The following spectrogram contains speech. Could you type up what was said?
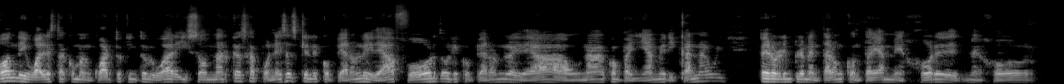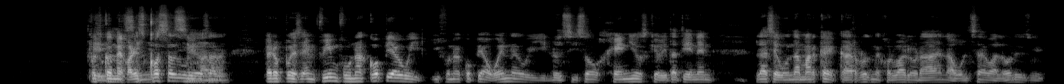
Honda igual está como en cuarto o quinto lugar, y son marcas japonesas que le copiaron la idea a Ford o le copiaron la idea a una compañía americana, güey. Pero lo implementaron con todavía mejores, mejor. Pues Que con mejores diseños, cosas, güey, sí, o sea. Pero pues, en fin, fue una copia, güey, y fue una copia buena, güey, y los hizo genios que ahorita tienen la segunda marca de carros mejor valorada en la bolsa de valores, güey.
